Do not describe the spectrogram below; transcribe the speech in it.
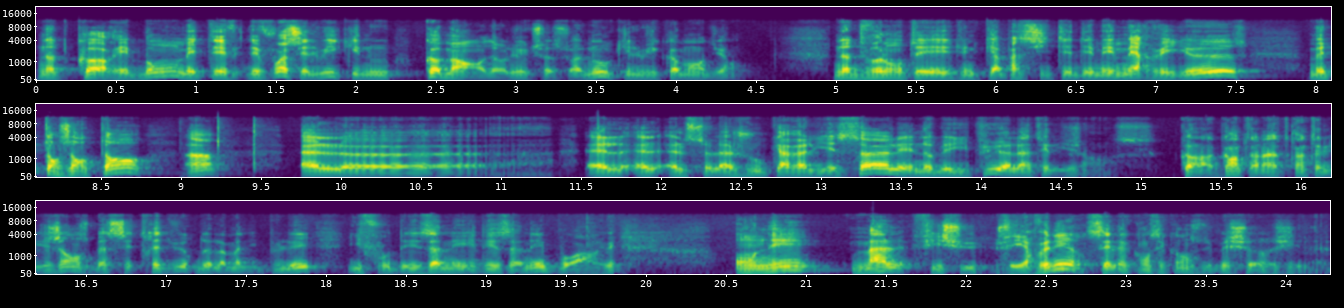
Notre corps est bon, mais des fois c'est lui qui nous commande, au lieu que ce soit nous qui lui commandions. Notre volonté est une capacité d'aimer merveilleuse, mais de temps en temps, hein, elle, euh, elle, elle, se la joue cavalier seul et n'obéit plus à l'intelligence. Quant, à notre intelligence, ben, c'est très dur de la manipuler. Il faut des années et des années pour arriver. On est mal fichu. Je vais y revenir, c'est la conséquence du péché originel.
